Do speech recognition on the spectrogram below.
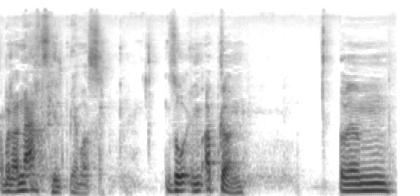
Aber danach fehlt mir was. So im Abgang. Ähm,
